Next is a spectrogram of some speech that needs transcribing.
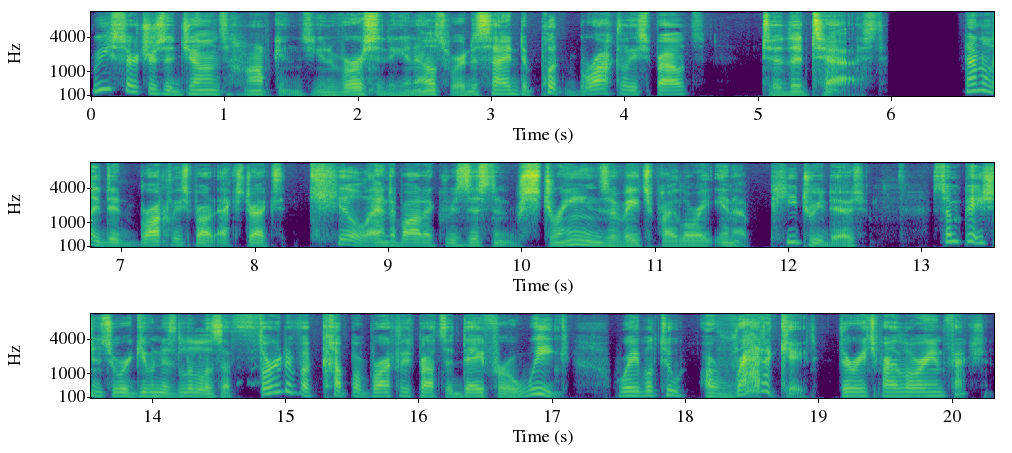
researchers at Johns Hopkins University and elsewhere decided to put broccoli sprouts to the test. Not only did broccoli sprout extracts kill antibiotic-resistant strains of H. pylori in a petri dish, some patients who were given as little as a third of a cup of broccoli sprouts a day for a week were able to eradicate their H. pylori infection.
